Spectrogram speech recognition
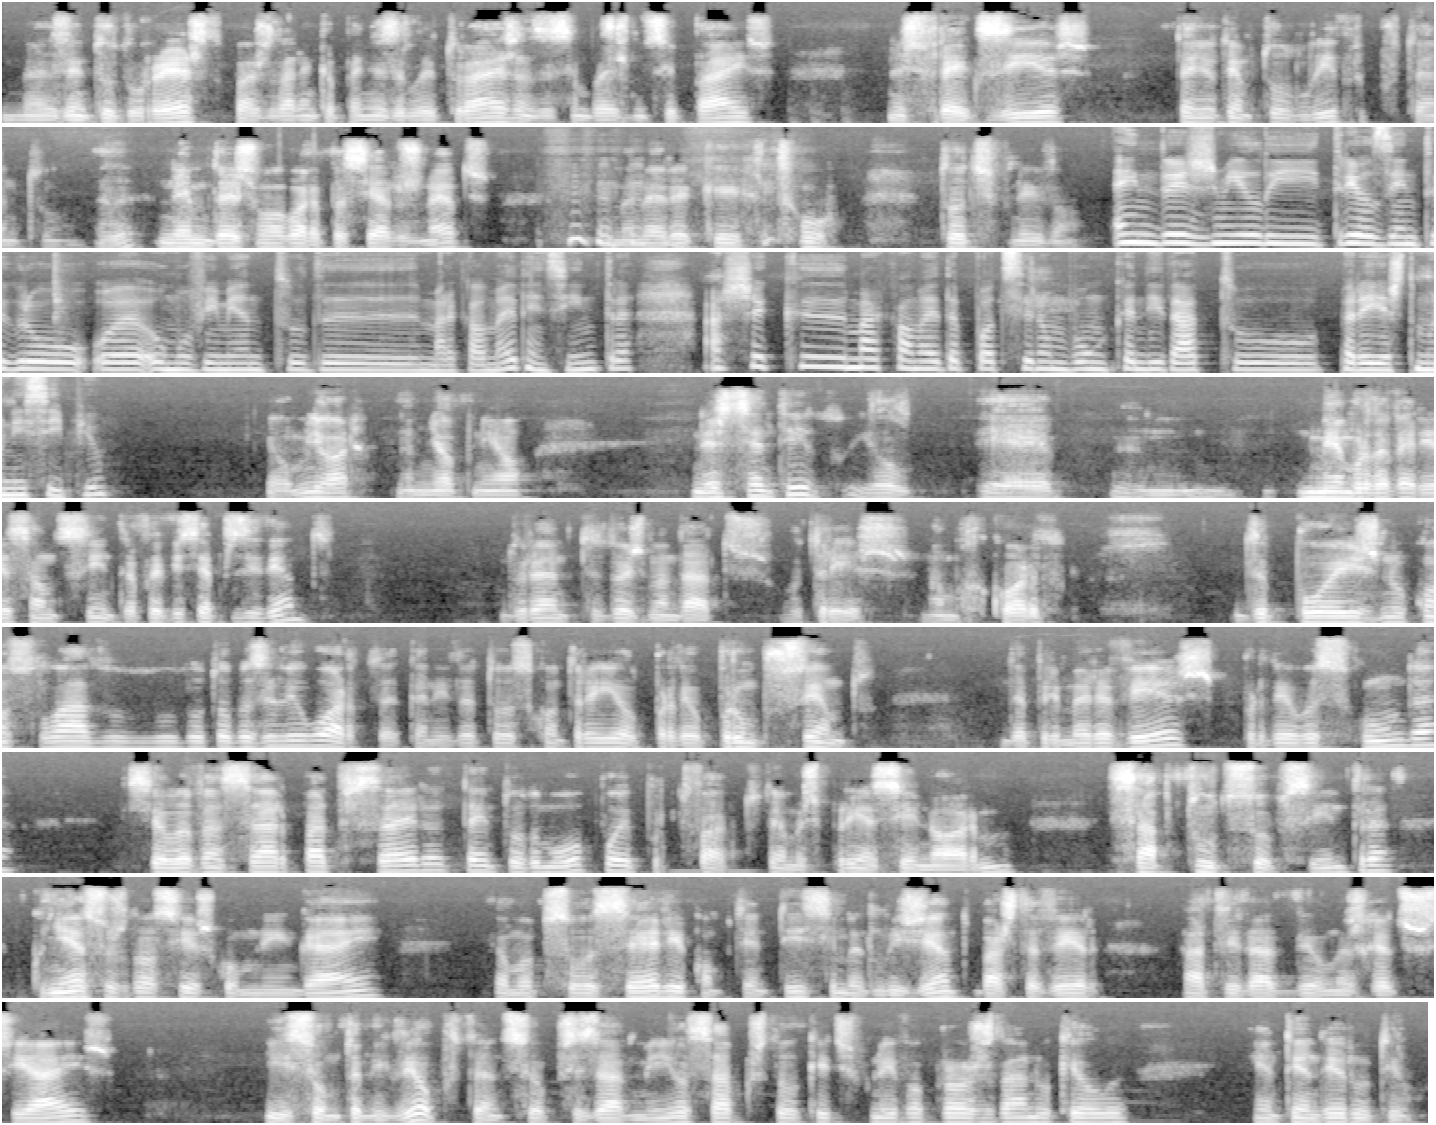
mas em tudo o resto, para ajudar em campanhas eleitorais, nas assembleias municipais, nas freguesias. Tenho o tempo todo livre, portanto, nem me deixam agora passear os netos, de maneira que estou, estou disponível. Em 2013 integrou uh, o movimento de Marco Almeida, em Sintra. Acha que Marco Almeida pode ser um bom candidato para este município? É o melhor, na minha opinião. Neste sentido, ele é um, membro da variação de Sintra, foi vice-presidente durante dois mandatos, ou três, não me recordo. Depois, no consulado do Dr. Basílio Horta, candidatou-se contra ele, perdeu por 1% da primeira vez, perdeu a segunda. Se ele avançar para a terceira, tem todo o meu apoio, porque de facto tem uma experiência enorme, sabe tudo sobre Sintra, conhece os dossiês como ninguém, é uma pessoa séria, competentíssima, diligente, basta ver a atividade dele nas redes sociais e sou muito amigo dele, portanto, se ele precisar de mim, ele sabe que estou aqui disponível para ajudar no que ele entender útil.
